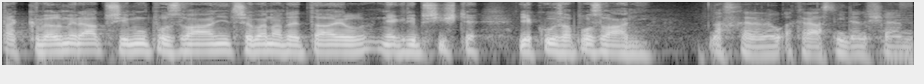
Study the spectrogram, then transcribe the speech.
tak velmi rád přijmu pozvání třeba na detail někdy příště. Děkuji za pozvání. Naschledanou a krásný den všem.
